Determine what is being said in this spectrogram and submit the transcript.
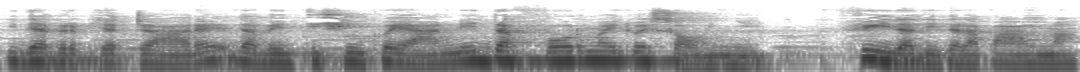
Idee per viaggiare da 25 anni dà forma ai tuoi sogni. Fidati della Palma.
